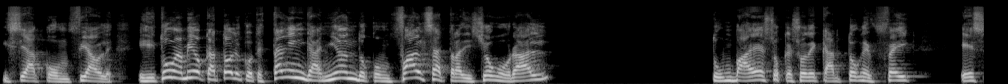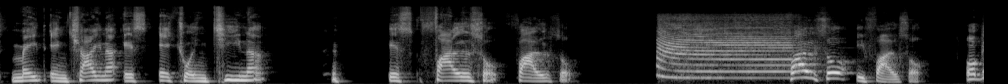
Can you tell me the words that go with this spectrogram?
y sea confiable. Y si tú, mi amigo católico, te están engañando con falsa tradición oral, tumba eso, que eso de cartón es fake, es made in China, es hecho en China, es falso, falso. Falso y falso. ¿Ok?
